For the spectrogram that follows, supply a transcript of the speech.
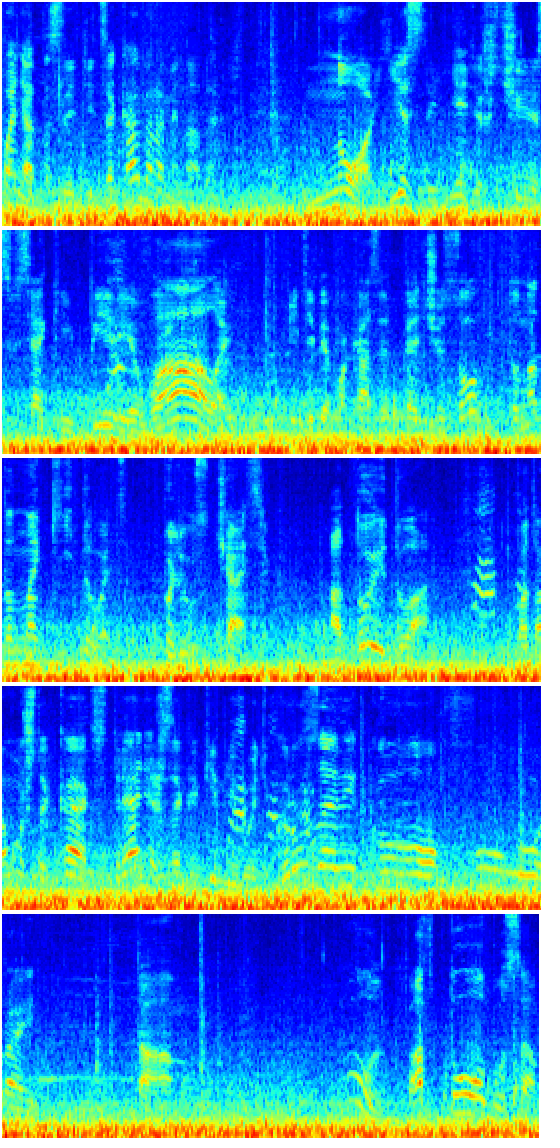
Понятно, следить за камерами надо. Но если едешь через всякие перевалы и тебе показывают 5 часов, то надо накидывать плюс часик, а то и два. Потому что как встрянешь за каким-нибудь грузовиком, фурой, там, ну, автобусом,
